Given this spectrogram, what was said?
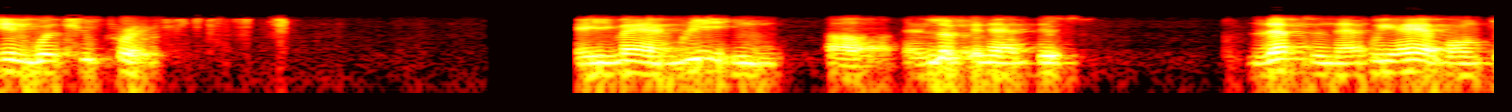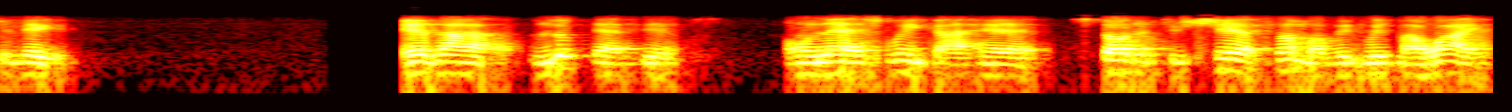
in what you pray. Amen. Reading uh, and looking at this lesson that we have on today. As I looked at this on last week, I had started to share some of it with my wife.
